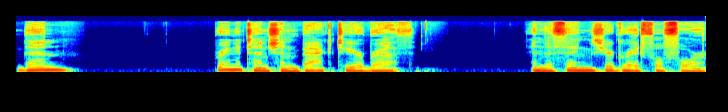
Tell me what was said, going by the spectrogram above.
Then bring attention back to your breath and the things you're grateful for.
